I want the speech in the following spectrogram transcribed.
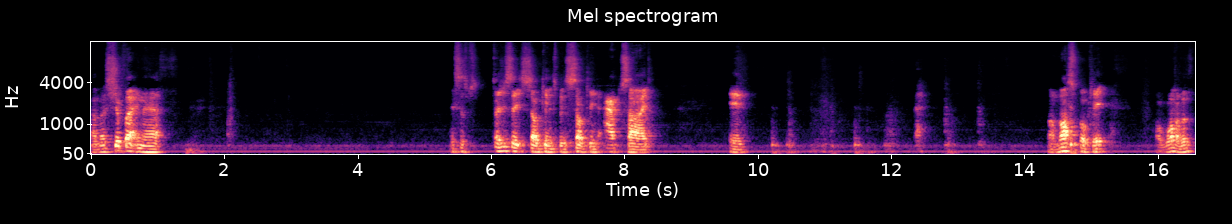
going to shove that in there. This is, as you see, it's soaking. It's been soaking outside in my moss bucket, or one of them.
